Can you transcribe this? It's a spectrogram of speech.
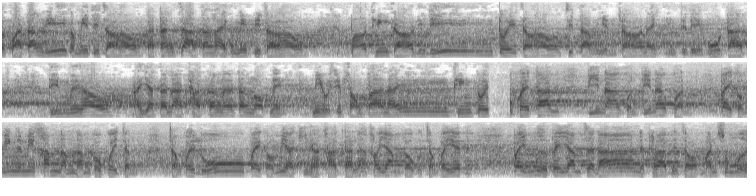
อกว่าตั้งดีก็มีติเจ้าเฮากว่าตั้งจ้าตั้งให้ก็มีติเจ้าเฮาพอทิ้งเจ้าดีๆตัวเจ้าเฮาจิตตวิญจาไหนอิงติเดหูตาตีนมือเฮาอายตนะถัดตั้งเนื้อตั้งนอกเนี่ยมีอยู่สิบสองปาไหน ทิ้งตัวคอยตันปีนาก่อนปีหน้าก่อนไปเขามีเงินมีคำนำนำเขาคอยจัง จังไปรู้ไปเขาเมีอาขีงอาขากันแล้วเขาย้ำเขาก็จังไปเฮ็ดเนี่ยไปมือไปย้ำจะนะเนี่ยพระเป็นเจ้ามันซุมมือ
